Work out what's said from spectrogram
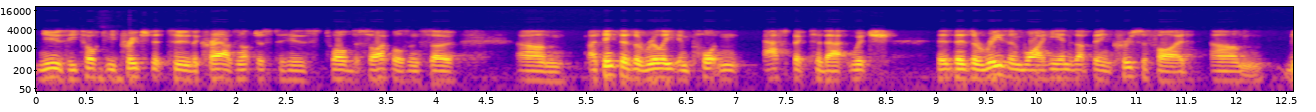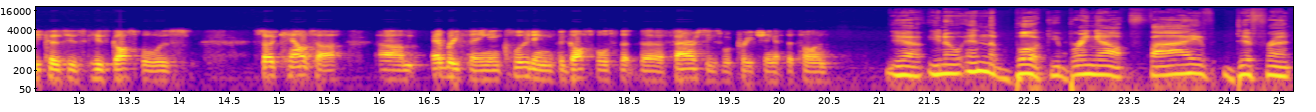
news. He talked, he preached it to the crowds, not just to his 12 disciples. And so um, I think there's a really important aspect to that, which there's a reason why he ended up being crucified um, because his his gospel was so counter um, everything, including the gospels that the Pharisees were preaching at the time. Yeah, you know, in the book, you bring out five different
